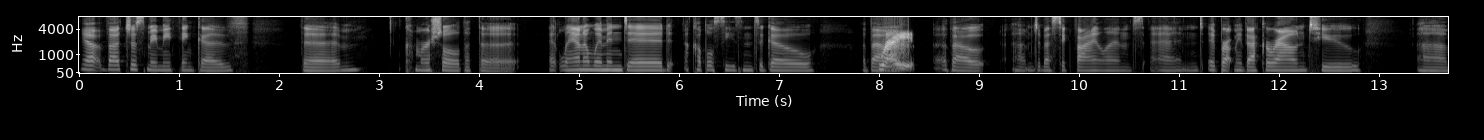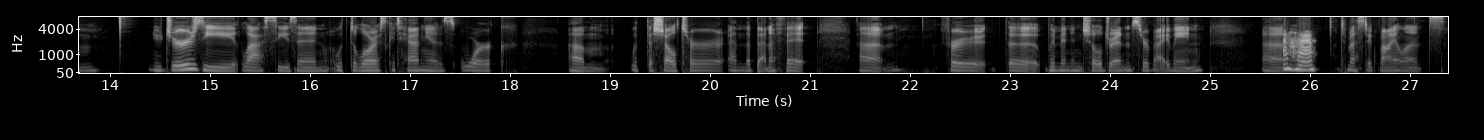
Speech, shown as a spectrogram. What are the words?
Yeah, that just made me think of the commercial that the Atlanta women did a couple seasons ago about right. about um, domestic violence, and it brought me back around to um, New Jersey last season with Dolores Catania's work um, with the shelter and the benefit um, for the women and children surviving um, Mhm. domestic violence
